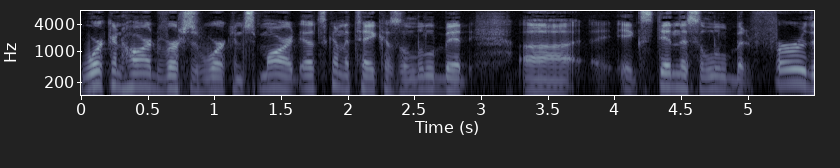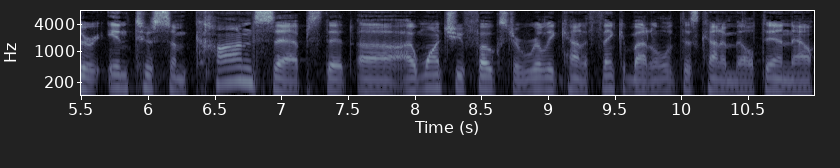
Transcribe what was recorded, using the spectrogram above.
working hard versus working smart it's going to take us a little bit uh, extend this a little bit further into some concepts that uh, i want you folks to really kind of think about and let this kind of melt in. Now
